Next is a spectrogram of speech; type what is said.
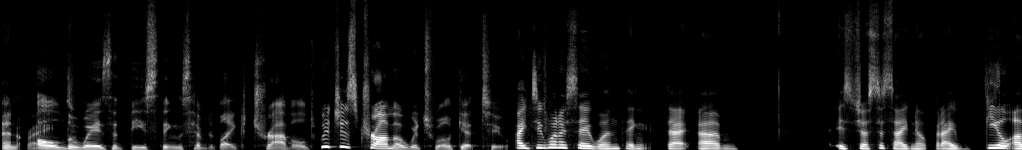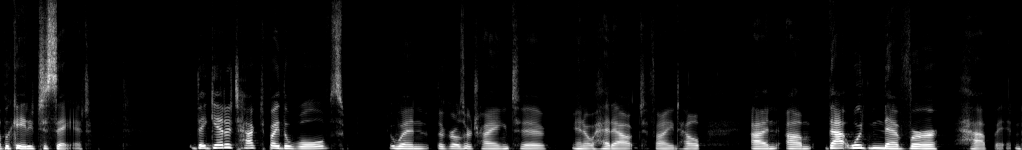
and right. all the ways that these things have like traveled, which is trauma, which we'll get to. I do want to say one thing that um, is just a side note, but I feel obligated to say it. They get attacked by the wolves when the girls are trying to, you know, head out to find help. And um, that would never happen.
